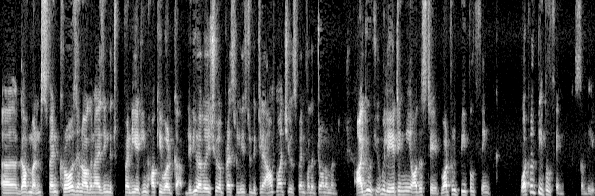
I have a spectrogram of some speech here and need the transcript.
uh, government, spent crores in organizing the 2018 Hockey World Cup. Did you ever issue a press release to declare how much you spent for the tournament? Are you humiliating me or the state? What will people think? What will people think, Sandeep?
